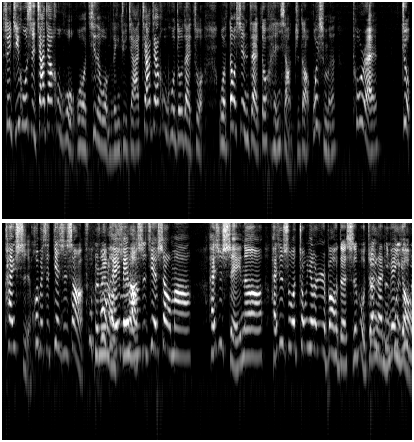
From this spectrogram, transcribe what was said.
所以几乎是家家户户，我记得我们邻居家家家户户都在做。我到现在都很想知道，为什么突然就开始，会不会是电视上傅培傅梅老师介绍吗？还是谁呢？还是说中央日报的食谱专栏里面有？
